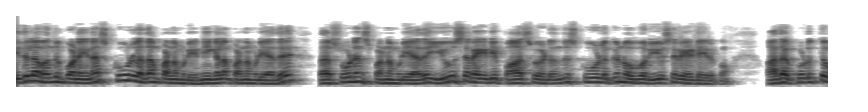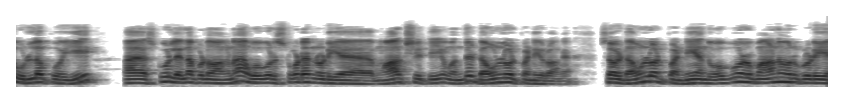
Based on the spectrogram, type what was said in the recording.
இதில் வந்து போனீங்கன்னா ஸ்கூலில் தான் பண்ண முடியும். நீங்களாம் பண்ண முடியாது. அதாவது ஸ்டூடெண்ட்ஸ் பண்ண முடியாது. யூசர் ஐடி பாஸ்வேர்டு வந்து ஸ்கூலுக்குன்னு ஒவ்வொரு யூசர் ஐடி இருக்கும். அதை கொடுத்து உள்ளே போய் ஸ்கூலில் என்ன பண்ணுவாங்கன்னா ஒவ்வொரு ஸ்டூடெண்டுடைய மார்க் ஷீட்டையும் வந்து டவுன்லோட் பண்ணிடுவாங்க ஸோ டவுன்லோட் பண்ணி அந்த ஒவ்வொரு மாணவர்களுடைய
